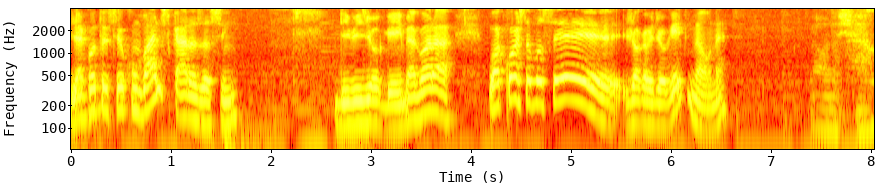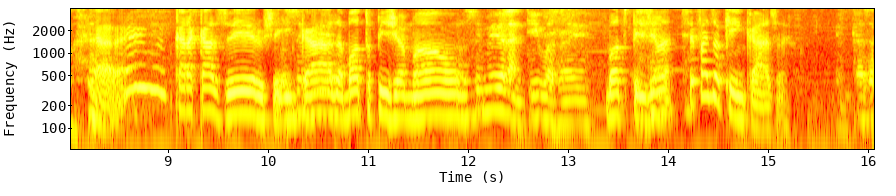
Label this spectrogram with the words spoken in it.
Já aconteceu com vários caras assim, de videogame. Agora, o Acosta, você joga videogame? Não, né? No, no jogo. É, é um cara caseiro, chega em Você casa, meio- bota o pijamão, Eu medio de la antigua, ¿sabes? bota o pijama. Você faz o que em casa? En casa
